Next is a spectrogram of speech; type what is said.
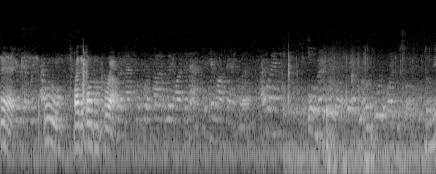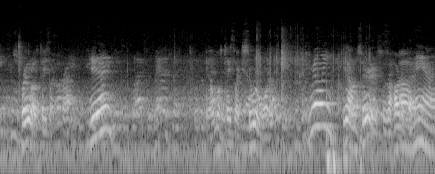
6, ooh, by the Golden Corral. Spring rolls taste like crap. Do they? It almost tastes like sewer water. Really? Yeah, I'm serious. It was a heart Oh, attack. man.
